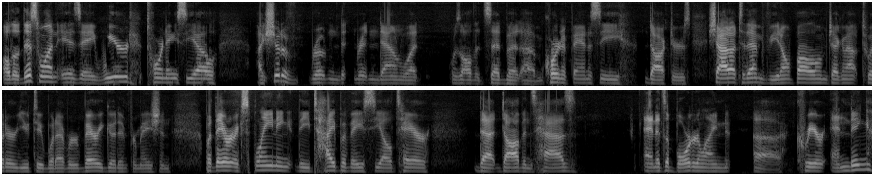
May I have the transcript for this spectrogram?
Although this one is a weird torn ACL. I should have written written down what was all that said, but um, Coordinate Fantasy Doctors, shout out to them. If you don't follow them, check them out Twitter, YouTube, whatever. Very good information. But they were explaining the type of ACL tear that Dobbins has, and it's a borderline uh, career ending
